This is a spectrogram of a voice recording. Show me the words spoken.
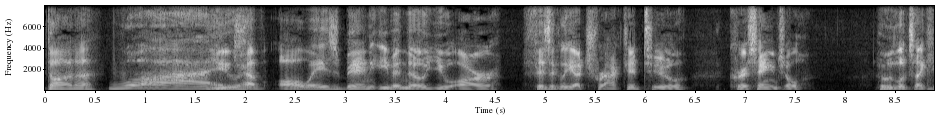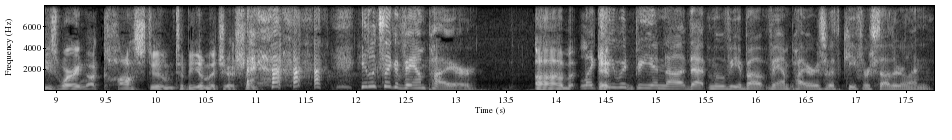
Donna, What? you have always been, even though you are physically attracted to Criss Angel, who looks like he's wearing a costume to be a magician. He looks like a vampire. Um, Like and- he would be in uh, that movie about vampires with Kiefer Sutherland.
